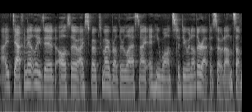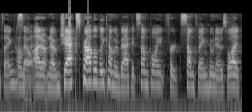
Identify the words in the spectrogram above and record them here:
I definitely did. Also, I spoke to my brother last night and he wants to do another episode on something. Oh, so. I don't know. Jack's probably coming back at some point for something, who knows what.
